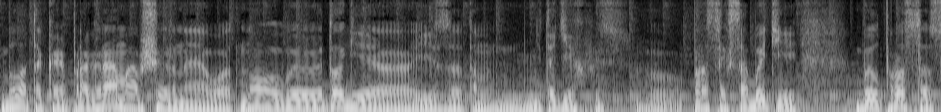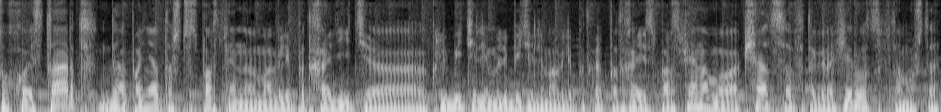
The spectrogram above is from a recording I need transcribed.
Была такая программа обширная, вот. Но в, в итоге э, из-за там не таких э, простых событий был просто сухой старт. Да, понятно, что спортсмены могли подходить э, к любителям, любители могли подходить к спортсменам, общаться, фотографироваться, потому что,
